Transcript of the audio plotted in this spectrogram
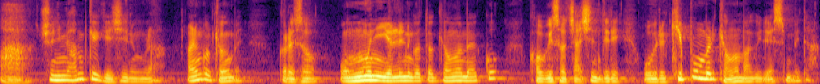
아, 주님이 함께 계시는구나 라는 걸 경험해. 그래서 옥문이 열리는 것도 경험했고 거기서 자신들이 오히려 기쁨을 경험하기도 했습니다.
